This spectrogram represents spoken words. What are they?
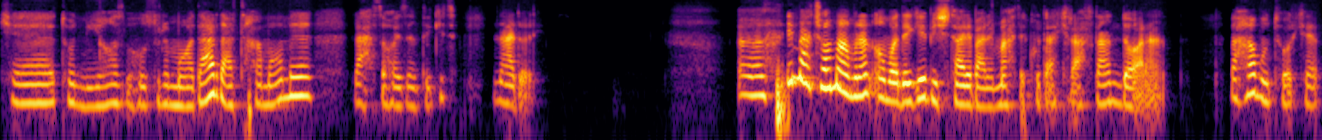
که تو نیاز به حضور مادر در تمام لحظه های زندگیت نداری. این بچه ها معمولا آمادگی بیشتری برای مهد کودک رفتن دارند و همونطور که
